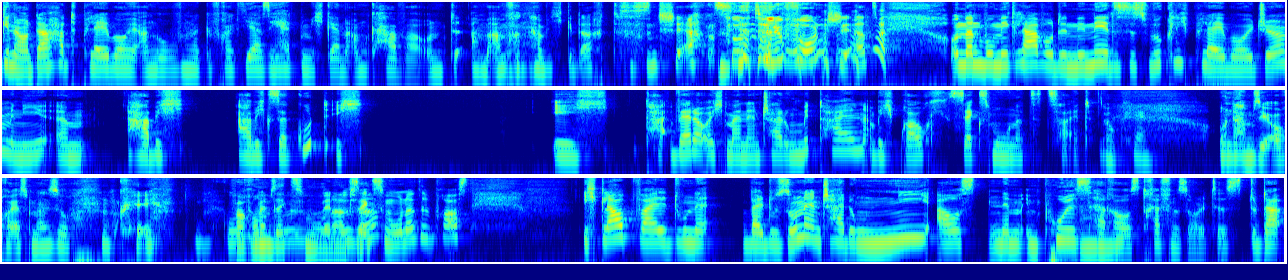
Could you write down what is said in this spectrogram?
Genau, da hat Playboy angerufen und hat gefragt, ja, sie hätten mich gerne am Cover. Und am Anfang habe ich gedacht, das ist ein Scherz, so ein Telefonscherz. und dann, wo mir klar wurde, nee, nee, das ist wirklich Playboy Germany, ähm, habe ich, hab ich gesagt, gut, ich, ich werde euch meine Entscheidung mitteilen, aber ich brauche sechs Monate Zeit. Okay. Und haben sie auch erstmal so, okay. Gut, Warum sechs Monate? Wenn du sechs Monate brauchst. Ich glaube, weil du eine weil du so eine Entscheidung nie aus einem Impuls mhm. heraus treffen solltest. Du, da,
